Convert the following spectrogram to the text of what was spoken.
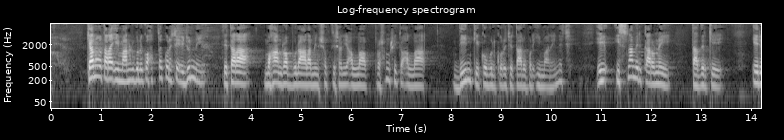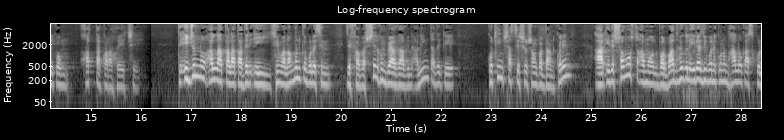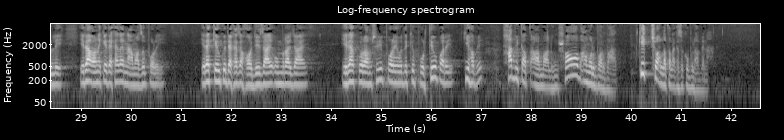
কেন তারা এই মানুষগুলোকে হত্যা করেছে? এই জন্যই যে তারা মহান রব্বুল আলমিন, শক্তিশালী আল্লাহ, প্রশংসিত আল্লাহর দিনকে কবুল করেছে, তার উপর ইমান এনেছে। এই ইসলামের কারণেই তাদেরকে এরকম হত্যা করা হয়েছে। তো এই জন্য আল্লাহ তালা তাদের এই সীমা লঙ্ঘনকে বলেছেন যে ফাবাসের হুম বেআবিন আলিম, তাদেরকে কঠিন শাস্তির সুসংবাদ দান করেন। আর এদের সমস্ত আমল বরবাদ হয়ে গেলে এরা জীবনে কোনো ভালো কাজ করলে এরা অনেকে দেখা যায় নামাজও পড়ে। এরা কেউ কেউ দেখা যায় হজে যায় উমরা যায়। এরা কোরআন শরীফ পড়ে, ওদের কেউ পড়তেও পারে। কি হবে? হাবিতাত আমাল হুম সব আমল বরবাদ। কিচ্ছু আল্লাহ তালা কাছে কবুল হবে না।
